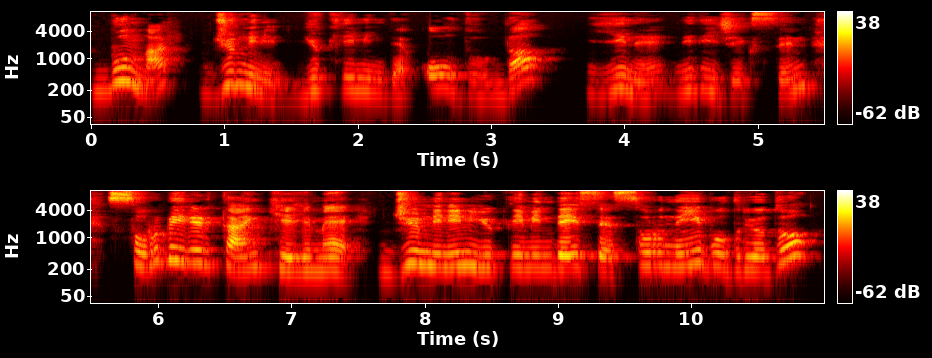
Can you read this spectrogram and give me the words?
Bunlar cümlenin yükleminde olduğunda yine ne diyeceksin? Soru belirten kelime cümlenin yüklemindeyse soru neyi bulduruyordu?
